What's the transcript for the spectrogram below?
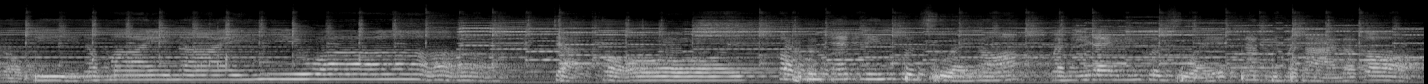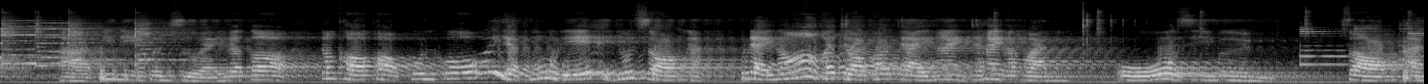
เราพี่ทำไมไหนว่าจะคอยขอบคุณแอดมินคนสวยเนาะวันนี้ได้มินคนสวยนั่งเป็นประธานแล้วก็อ่าพี่นีคนสวยแล้วก็ต้องขอขอบคุณโอ้ยอยากมูเด้ยุดสองน่ะผู้ใดเนาะเขาจอเข้าใจให้จะให้รางวัล โอ้สี่หมื่นสองพัน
